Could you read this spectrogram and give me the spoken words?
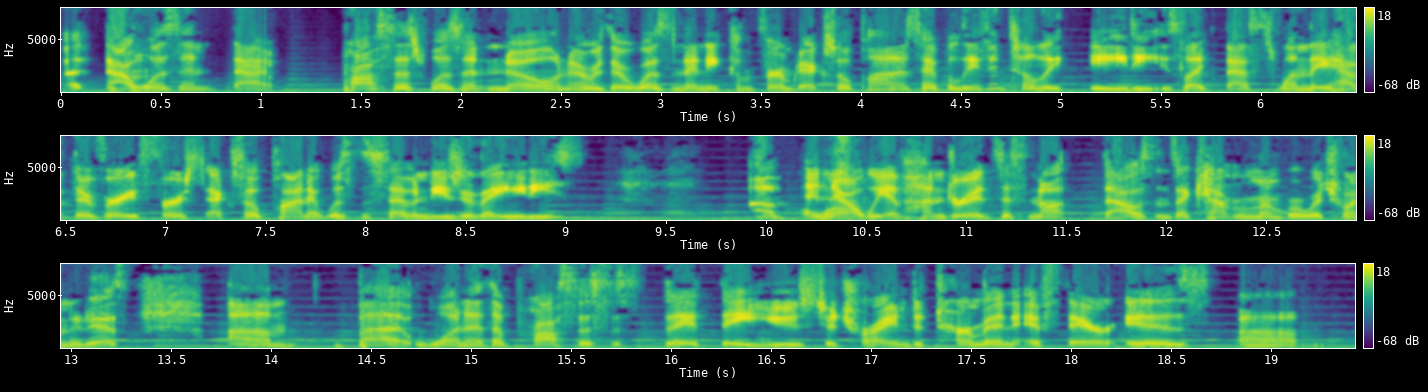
but that Okay. wasn't that process wasn't known or there wasn't any confirmed exoplanets i believe until the 80s like that's when they had their very first exoplanet was the 70s or the 80s um, and now we have hundreds if not thousands i can't remember which one it is. Um, but one of the processes that they use to try and determine if there is um,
